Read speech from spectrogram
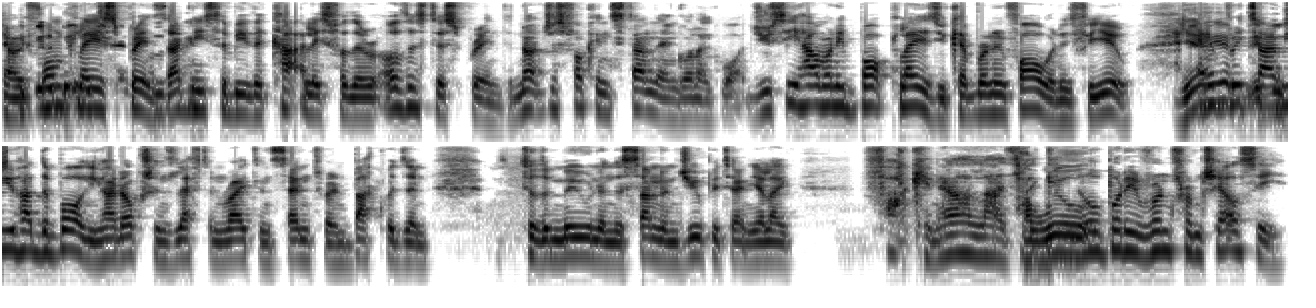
Now, if one bit of a player sprints, that needs to be the catalyst for the others to sprint, not just fucking stand there and go like, "What?" Do you see how many bot players you kept running forward? For you. Yeah, Every yeah, time was- you had the ball, you had options left and right and center and backwards and to the moon and the sun and Jupiter, and you're like, fucking hell, lads! I Like, can will- nobody run from Chelsea.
